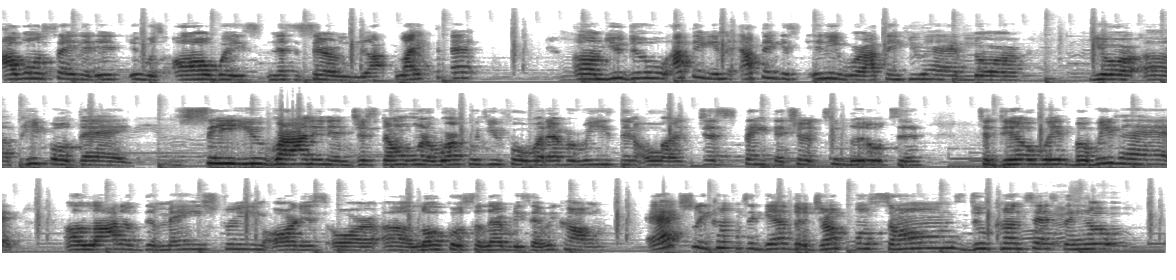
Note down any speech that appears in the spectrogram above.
I won't say that it, it was always necessarily like that. Mm-hmm. Um, you do. I think. In, I think it's anywhere. I think you have your your uh, people that see you grinding and just don't want to work with you for whatever reason, or just think that you're too little to to deal with. But we've had a lot of the mainstream artists or uh, local celebrities that we call them actually come together, jump on songs, do contests oh, to help.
